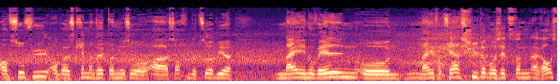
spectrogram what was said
auf so viel, aber es kommen halt dann nur so äh, Sachen dazu wie neue Novellen und neue Verkehrsschilder, was jetzt dann raus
